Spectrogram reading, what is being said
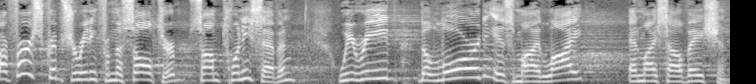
Our first scripture reading from the Psalter, Psalm 27, we read, The Lord is my light and my salvation.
